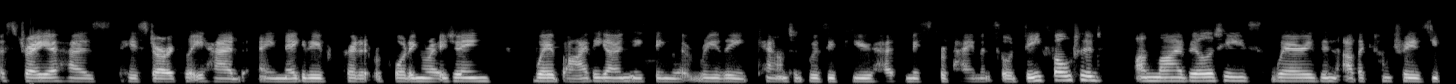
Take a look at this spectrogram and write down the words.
Australia has historically had a negative credit reporting regime whereby the only thing that really counted was if you had missed repayments or defaulted on liabilities, whereas in other countries you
